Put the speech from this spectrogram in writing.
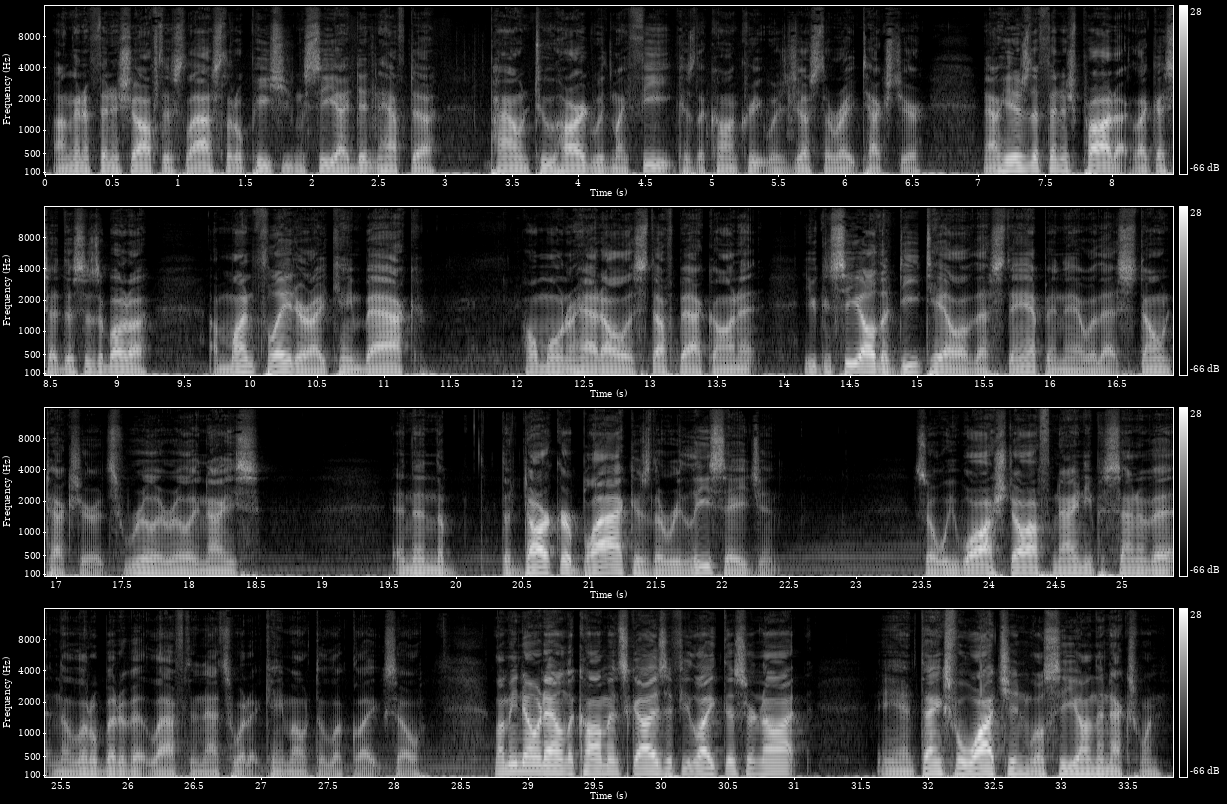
I'm going to finish off this last little piece. You can see I didn't have to pound too hard with my feet because the concrete was just the right texture. Now here's the finished product. Like I said, this is about a, a month later I came back. Homeowner had all his stuff back on it. You can see all the detail of that stamp in there with that stone texture. It's really, really nice. And then the, the darker black is the release agent. So we washed off 90% of it and a little bit of it left, and that's what it came out to look like. So let me know down in the comments, guys, if you like this or not. And thanks for watching. We'll see you on the next one.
